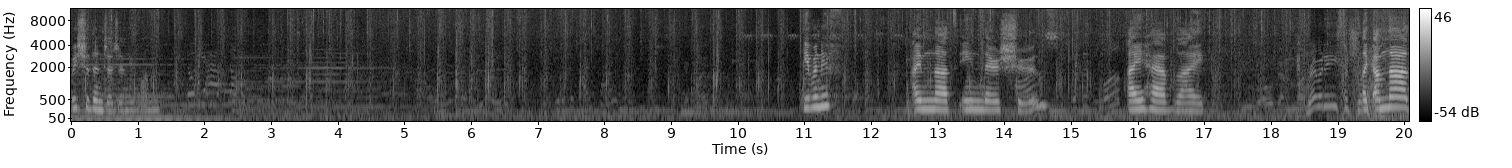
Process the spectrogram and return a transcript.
We shouldn't judge anyone. Even if I'm not in their shoes, I have like like I'm not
